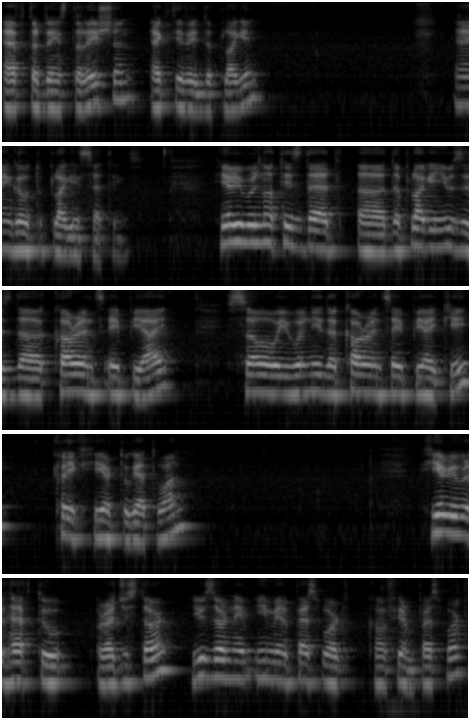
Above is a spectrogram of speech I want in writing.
After the installation, activate the plugin and go to Plugin Settings. Here you will notice that uh, the plugin uses the currents API. So you will need a currents API key. Click here to get one. Here you will have to register, username, email, password, confirm password.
